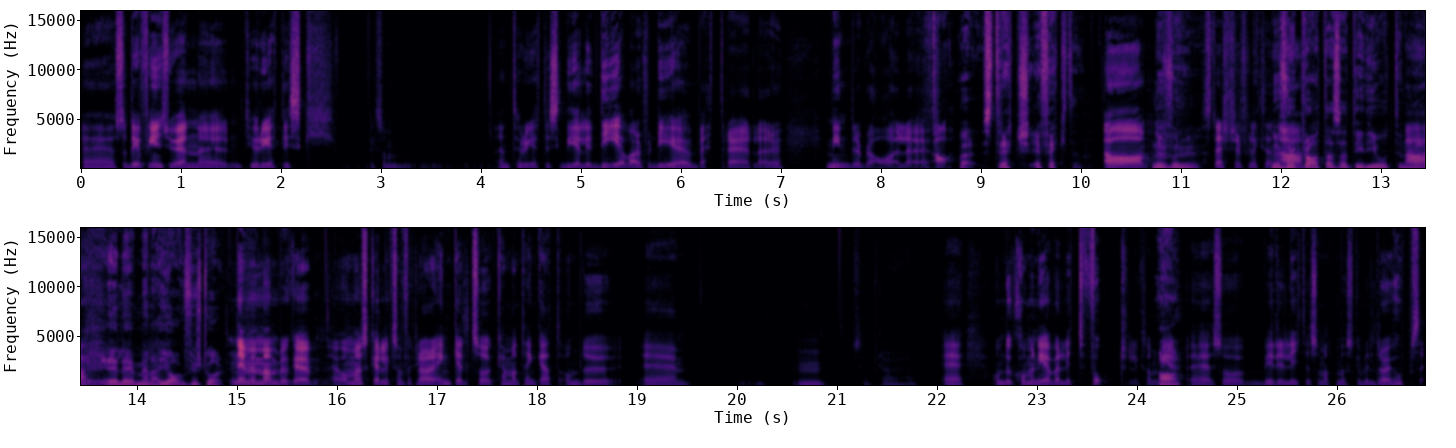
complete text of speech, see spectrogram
Eh, så det finns ju en eh, teoretisk liksom, en teoretisk del i det, varför det är bättre eller mindre bra. Eller, ja. Va, Stretch-effekten. ja, Nu får du, stretchreflexen. nu får ja. du prata så att idioterna, Ja. eller jag menar jag förstår. Nej men man brukar, om man ska liksom förklara enkelt så kan man tänka att om du, eh, mm, ska förklara här? Eh, om du kommer ner väldigt fort liksom, Ja. ner, eh, så blir det lite som att muskeln vill dra ihop sig.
